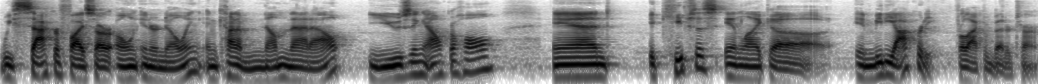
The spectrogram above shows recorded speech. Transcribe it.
we sacrifice our own inner knowing and kind of numb that out using alcohol and it keeps us in like a in mediocrity for lack of a better term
